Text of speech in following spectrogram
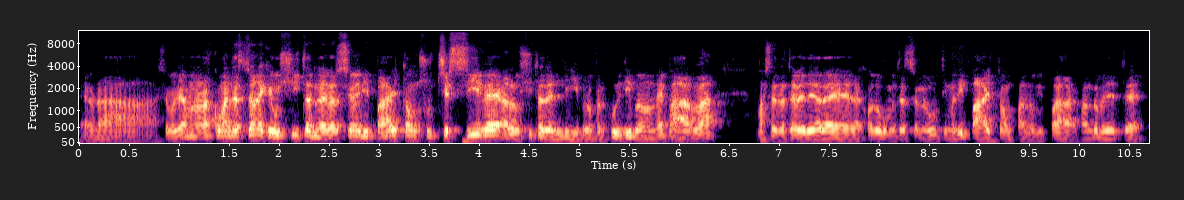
è una, se vogliamo, una raccomandazione che è uscita nelle versioni di Python successive all'uscita del libro, per cui il libro non ne parla, ma se andate a vedere la documentazione ultima di Python, quando, vi parla, quando vedete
